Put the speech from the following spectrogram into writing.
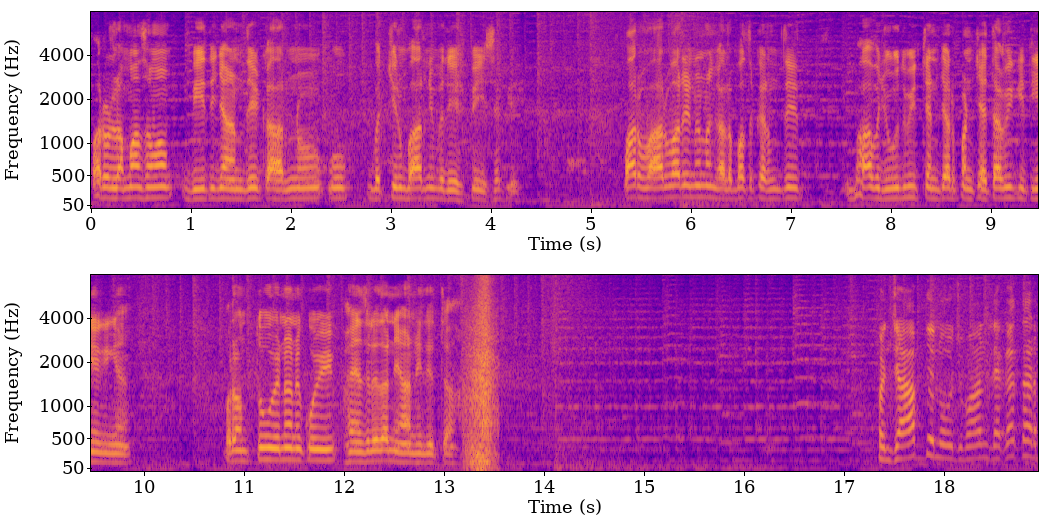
ਪਰ ਉਹ ਲੰਮਾ ਸਮਾਂ ਬੀਤ ਜਾਣ ਦੇ ਕਾਰਨ ਉਹ ਬੱਚੇ ਨੂੰ ਬਾਹਰ ਨਹੀਂ ਵਿਦੇਸ਼ ਭੇਜ ਸਕੇ। ਪਰ ਵਾਰ-ਵਾਰ ਇਹਨਾਂ ਨਾਲ ਗੱਲਬਾਤ ਕਰਨ ਦੇ ਬਾਵਜੂਦ ਵੀ ਤਿੰਨ ਚਾਰ ਪੰਚਾਇਤਾਂ ਵੀ ਕੀਤੀਆਂ ਗਈਆਂ। ਪਰੰਤੂ ਇਹਨਾਂ ਨੇ ਕੋਈ ਫੈਸਲੇ ਦਾ ਨਿਆਂ ਨਹੀਂ ਦਿੱਤਾ। ਪੰਜਾਬ ਦੇ ਨੌਜਵਾਨ ਲਗਾਤਾਰ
